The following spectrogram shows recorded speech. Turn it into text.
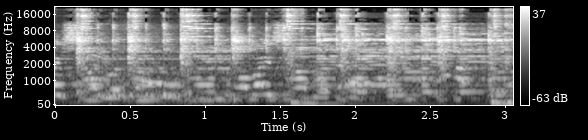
সবাই সাবধান সবাই সাবধান।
